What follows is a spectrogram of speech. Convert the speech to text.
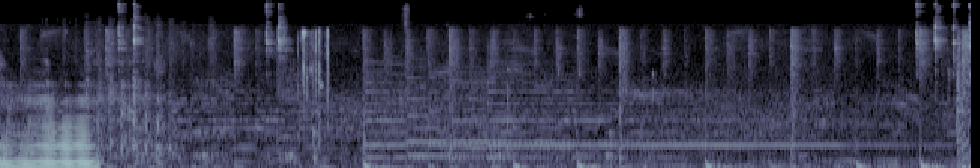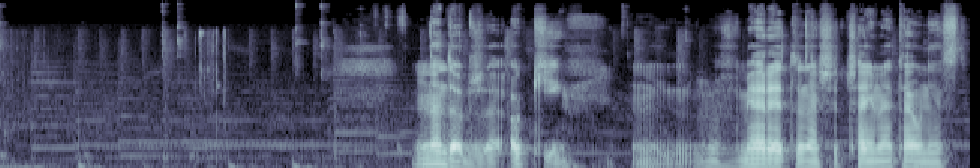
Mm. No dobrze, oki. W miarę to nasze Chinatown jest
